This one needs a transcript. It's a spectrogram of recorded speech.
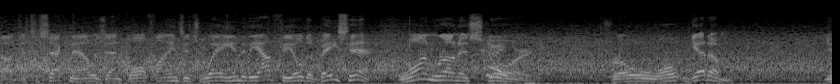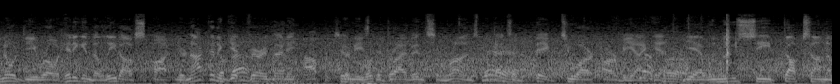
Uh, just a sec now as that ball finds its way into the outfield, a base hit. One run is scored. Throw won't get him. You know, D-Row, hitting in the leadoff spot, you're not going to get very many opportunities to drive in some runs, but that's a big two-art RBI hit. Yeah, when you see ducks on the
